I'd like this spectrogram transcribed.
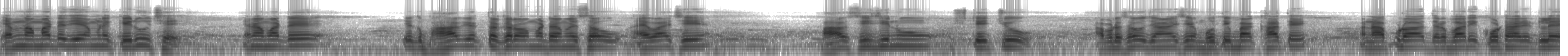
એમના માટે જે એમણે કર્યું છે, એના માટે એક ભાવ વ્યક્ત કરવા માટે અમે સૌ આવ્યા છીએ. ભાવસિંહજીનું સ્ટેચ્યુ આપણે સૌ જાણીએ છીએ મોતીબાગ ખાતે અને આપણો આ દરબારી કોઠાર એટલે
